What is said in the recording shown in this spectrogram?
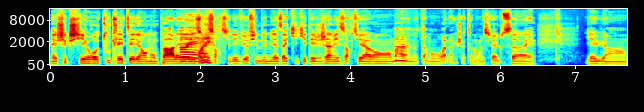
Mais je sais que Shihiro, toutes les télés en ont parlé. Ouais. Ils ont sorti les vieux films de Miyazaki qui étaient jamais sortis avant, bah, Mm. notamment voilà, Le Château dans le ciel, tout ça. Et il y a eu un,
